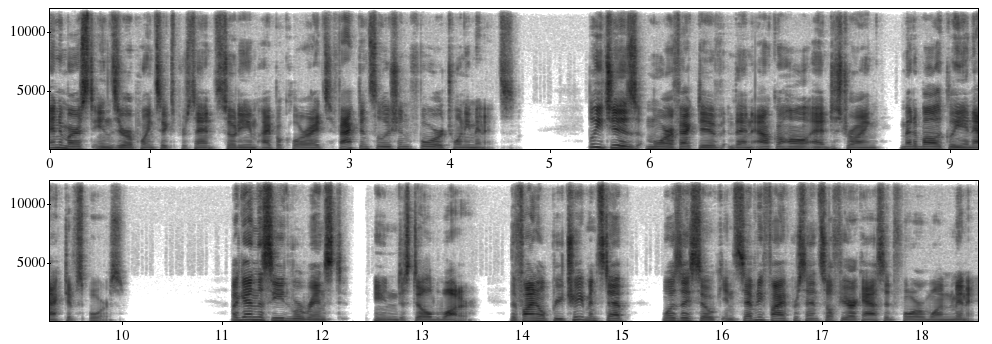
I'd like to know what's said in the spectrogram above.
and immersed in 0.6% sodium hypochlorite surfactant solution for 20 minutes. Bleach is more effective than alcohol at destroying metabolically inactive spores. Again, the seeds were rinsed in distilled water. The final pretreatment step was a soak in 75% sulfuric acid for one minute.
